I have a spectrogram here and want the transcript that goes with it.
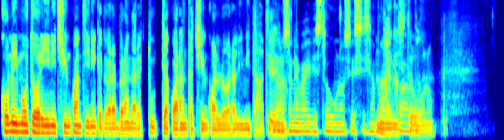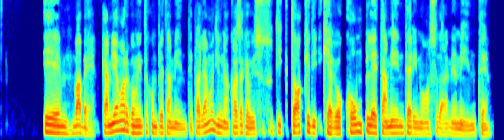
come, i motorini cinquantini che dovrebbero andare tutti a 45 all'ora limitati. Io non se ne è mai visto uno, sì, sì, siamo Mai d'accordo. visto uno. E vabbè, cambiamo argomento completamente. Parliamo di una cosa che ho visto su TikTok di, che avevo completamente rimosso dalla mia mente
